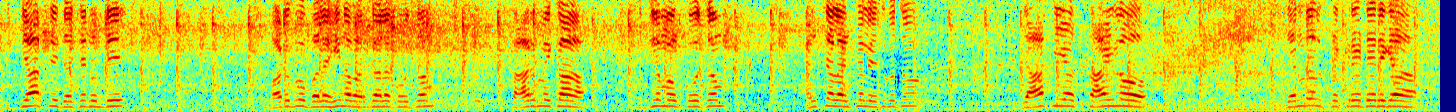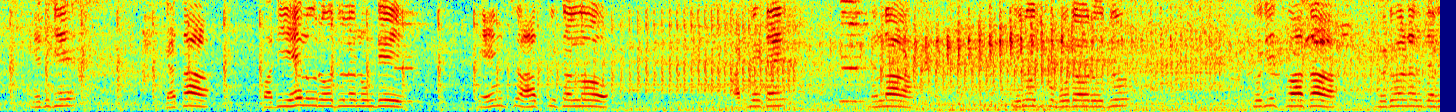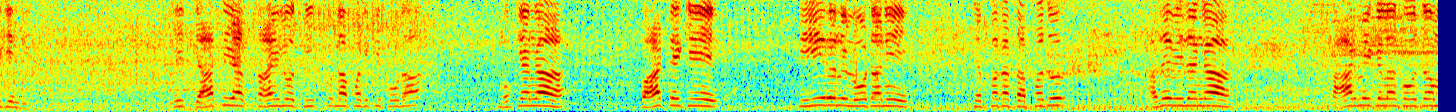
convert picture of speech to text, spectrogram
విద్యార్థి దశ నుండి బడుగు బలహీన వర్గాల కోసం కార్మిక ఉద్యమం కోసం అంచెలంచెలు ఎదుగుతూ జాతీయ స్థాయిలో జనరల్ సెక్రటరీగా ఎదిగి గత పదిహేను రోజుల నుండి ఎయిమ్స్ హాస్పిటల్లో అడ్మిట్ అయి నిన్న ఈరోజుకు మూడవ రోజు తుది శ్వాస విడవడం జరిగింది. ఈ జాతీయ స్థాయిలో తీసుకున్నప్పటికీ కూడా ముఖ్యంగా పార్టీకి తీరని లోటని చెప్పక తప్పదు. అదేవిధంగా కార్మికుల కోసం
